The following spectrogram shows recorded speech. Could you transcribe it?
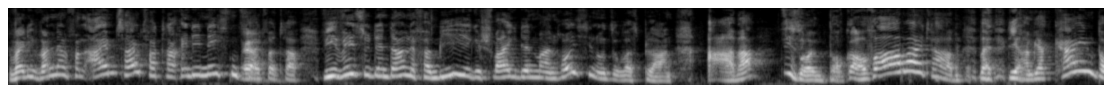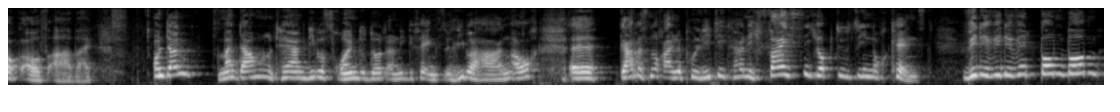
weil die wandern von einem Zeitvertrag in den nächsten Ja. Zeitvertrag. Wie willst du denn da eine Familie, geschweige denn mal ein Häuschen und sowas planen? Aber sie sollen Bock auf Arbeit haben, weil die haben ja keinen Bock auf Arbeit. Und dann, meine Damen und Herren, liebe Freunde dort an die Gefängnisse, liebe Hagen auch, äh, gab es noch eine Politikerin, ich weiß nicht, ob du sie noch kennst. Witte, witte, witt, bum, bum.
